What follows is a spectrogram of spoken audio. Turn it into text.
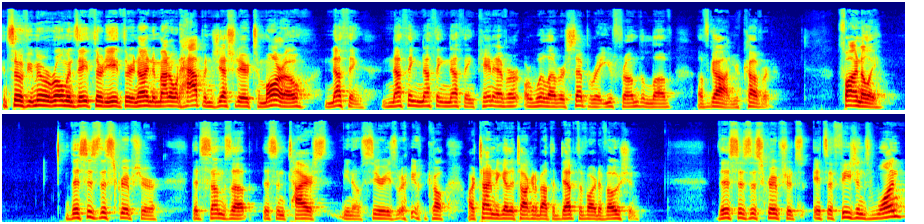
And so if you remember Romans 8 38, 39, no matter what happens yesterday or tomorrow, nothing, nothing, nothing, nothing can ever or will ever separate you from the love of God. You're covered. Finally, this is the scripture that sums up this entire you know series where you call our time together talking about the depth of our devotion. This is the scripture. It's, it's Ephesians 1,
